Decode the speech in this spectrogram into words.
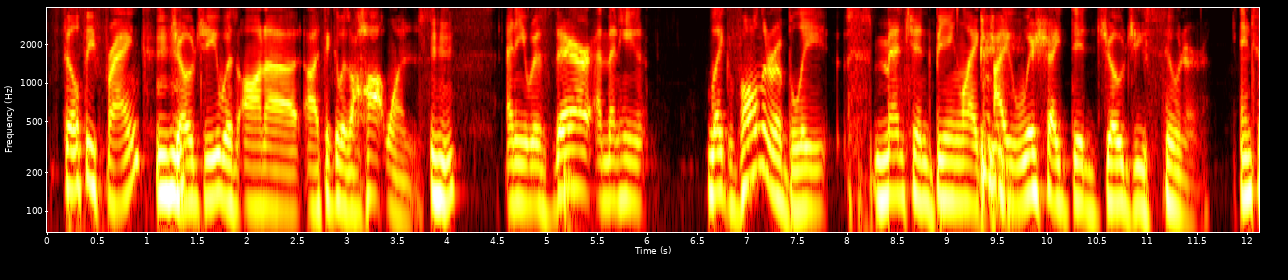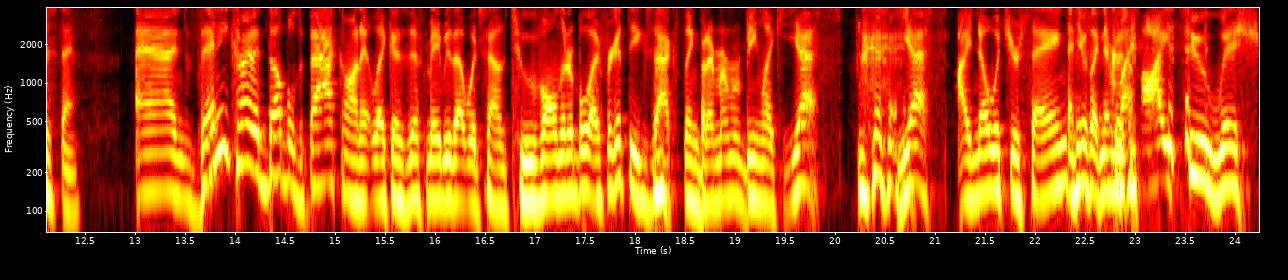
Filthy Frank. Joji was on a, I think it was a Hot Ones, and he was there, and then he like vulnerably mentioned being like, I wish I did Joji sooner. interesting. And then he kind of doubled back on it, like as if maybe that would sound too vulnerable. I forget the exact thing, but I remember being like, yes, yes, I know what you're saying. And he was like, never mind. I too wish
